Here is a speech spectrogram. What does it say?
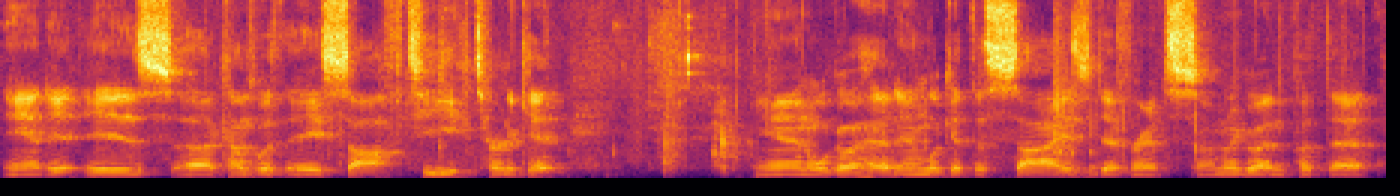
And it is uh, comes with a soft T tourniquet. And we'll go ahead and look at the size difference. So I'm going to go ahead and put that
